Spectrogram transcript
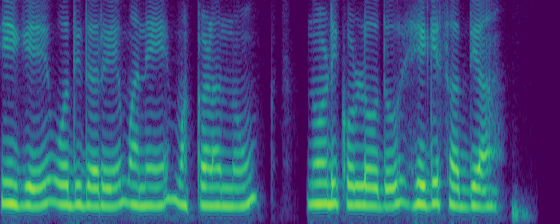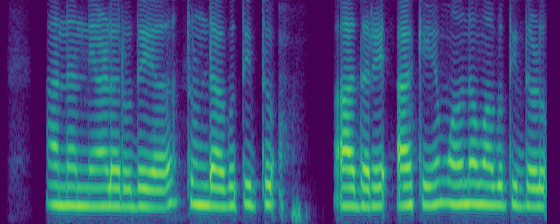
ಹೀಗೆ ಓದಿದರೆ ಮನೆ ಮಕ್ಕಳನ್ನು ನೋಡಿಕೊಳ್ಳೋದು ಹೇಗೆ ಸಾಧ್ಯ? ಅನನ್ಯಾಳ ಹೃದಯ ತುಂಡಾಗುತ್ತಿತ್ತು. ಆದರೆ ಆಕೆ ಮೌನವಾಗುತ್ತಿದ್ದಳು.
